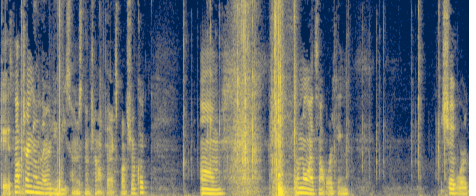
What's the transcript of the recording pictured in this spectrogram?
Okay, it's not turning on the RGB, so I'm just gonna turn off the Xbox real quick. Um, I don't know why it's not working. It should work.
